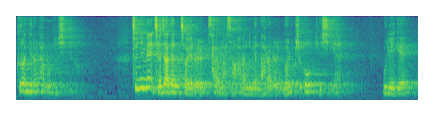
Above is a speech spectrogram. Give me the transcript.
그런 일을 하고 계십니다. 주님의 제자된 저희를 사용하사 하나님의 나라를 넓히고 계시기에 우리에게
